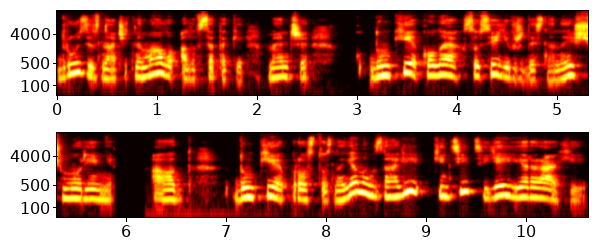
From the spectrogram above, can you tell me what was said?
друзів значить немало, але все-таки менше думки колег, сусідів вже десь на нижчому рівні. А от думки просто знайомих взагалі в кінці цієї ієрархії.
